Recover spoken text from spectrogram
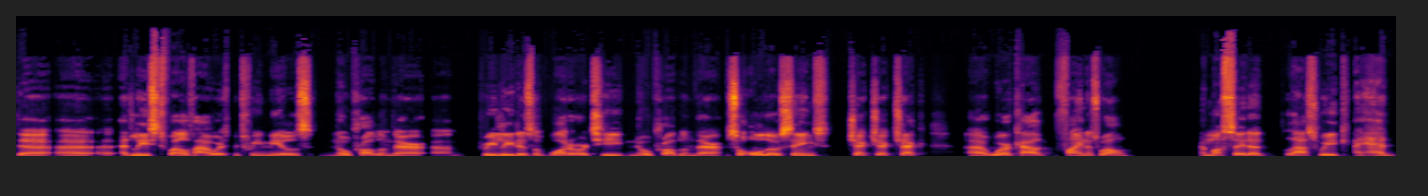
the uh, at least 12 hours between meals, no problem there. Um, three liters of water or tea, no problem there. So all those things, check, check, check. Uh, workout, fine as well. I must say that last week I had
